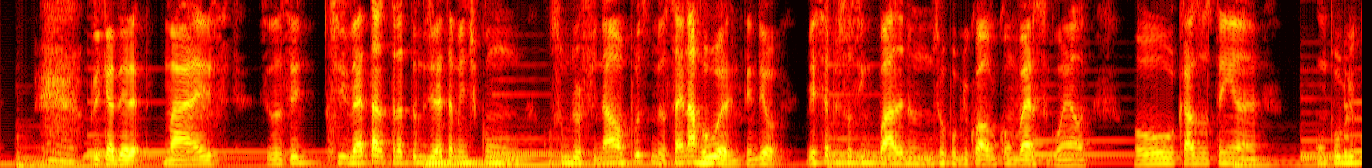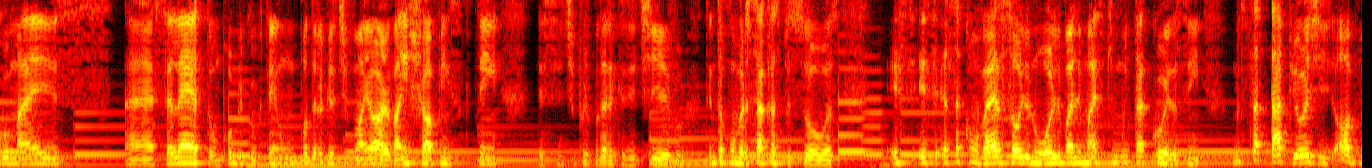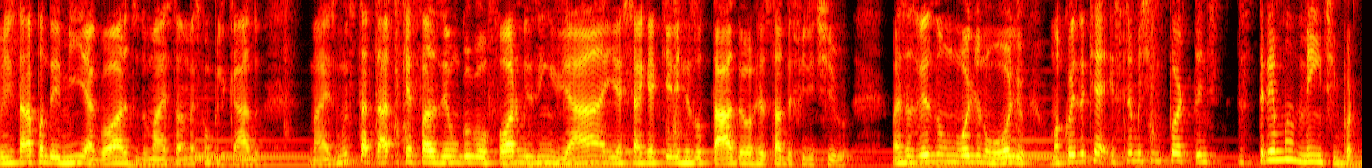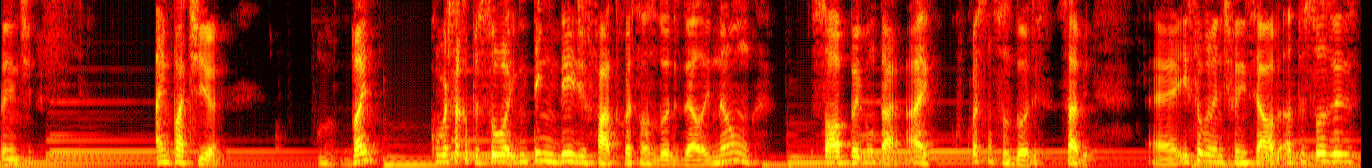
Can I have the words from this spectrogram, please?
brincadeira, mas se você estiver tratando diretamente com consumidor final, putz, meu, sai na rua, entendeu? Vê se a pessoa se enquadra no seu público-alvo, conversa com ela. Ou caso você tenha um público mais é, seleto, um público que tem um poder aquisitivo maior, vai em shoppings que tem esse tipo de poder aquisitivo, tenta conversar com as pessoas, esse, esse, essa conversa olho no olho vale mais que muita coisa, assim. Muita startup hoje, óbvio, a gente tá na pandemia agora tudo mais, então é mais complicado. Mas muita startup quer fazer um Google Forms e enviar e achar que aquele resultado é o resultado definitivo. Mas às vezes um olho no olho, uma coisa que é extremamente importante, extremamente importante, a empatia. Vai conversar com a pessoa, entender de fato quais são as dores dela e não só perguntar, ai, quais são suas dores, sabe? É, isso é o grande diferencial. A pessoa às vezes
